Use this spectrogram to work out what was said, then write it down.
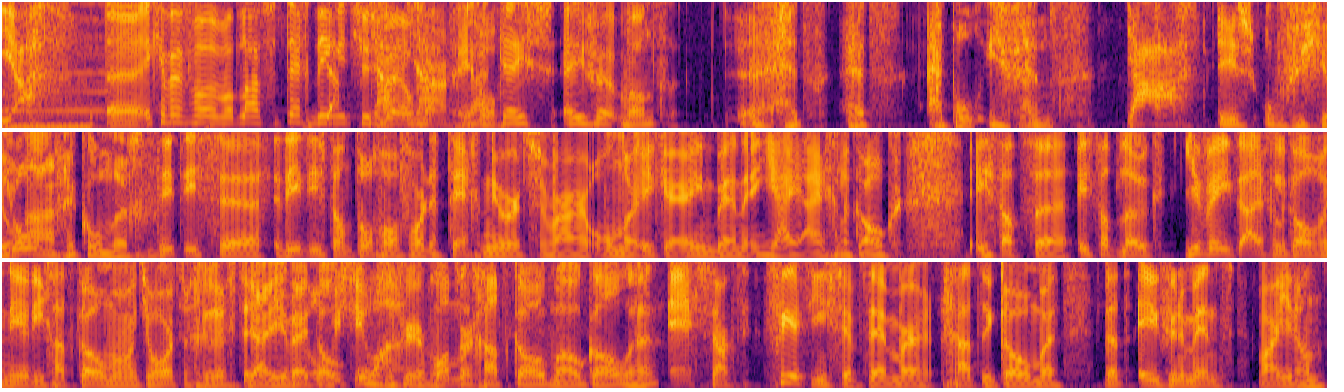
Ja, uh, ik heb even wat laatste tech-dingetjes bij elkaar gezocht. Ja, Kees, even, want uh, het, het Apple-event... Ja, is officieel joh, aangekondigd. Dit is, uh, dit is dan toch wel voor de tech-nerds, waaronder ik er één ben en jij eigenlijk ook. Is dat, uh, is dat leuk? Je weet eigenlijk al wanneer die gaat komen, want je hoort de geruchten. Ja, je weet ook ongeveer wat er gaat komen, ook al. Hè? Exact. 14 september gaat die komen. Dat evenement waar je dan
